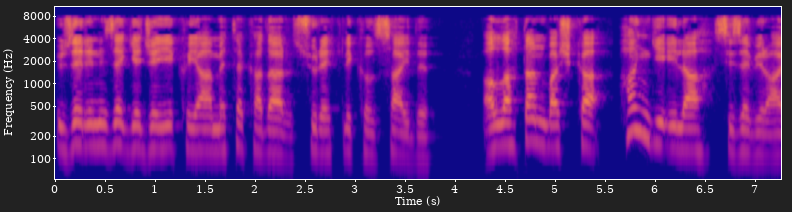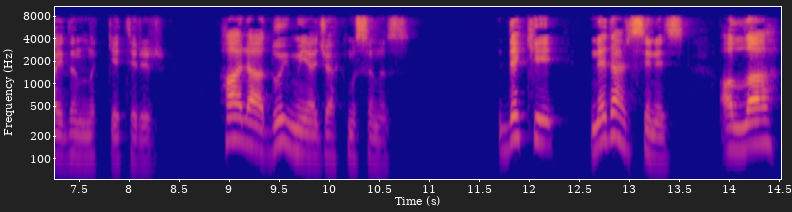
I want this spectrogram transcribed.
üzerinize geceyi kıyamete kadar sürekli kılsaydı, Allah'tan başka hangi ilah size bir aydınlık getirir? Hala duymayacak mısınız? De ki, ne dersiniz? Allah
